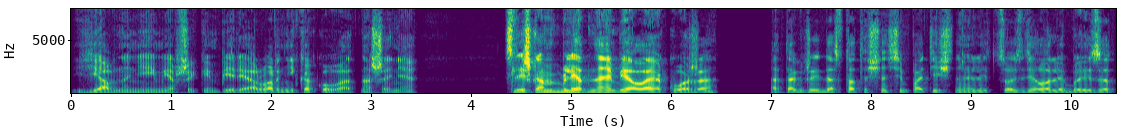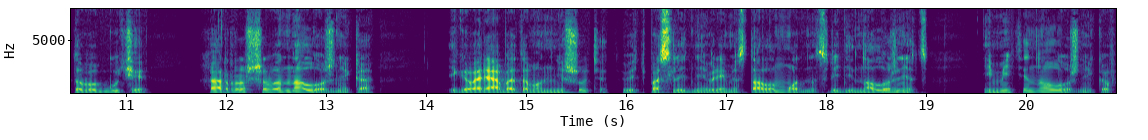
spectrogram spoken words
явно не имевший к империи Арвар никакого отношения. Слишком бледная белая кожа, а также и достаточно симпатичное лицо сделали бы из этого Гуччи хорошего наложника — и говоря об этом, он не шутит, ведь в последнее время стало модно среди наложниц иметь и наложников,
